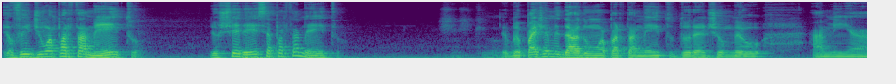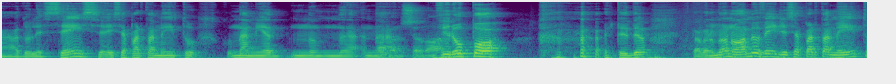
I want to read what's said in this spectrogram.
eu vendi um apartamento. Eu cheirei esse apartamento. Meu pai já me dado um apartamento durante o meu a minha adolescência. Esse apartamento na minha na, na virou pó. Entendeu? Tava no meu nome, eu vendi esse apartamento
